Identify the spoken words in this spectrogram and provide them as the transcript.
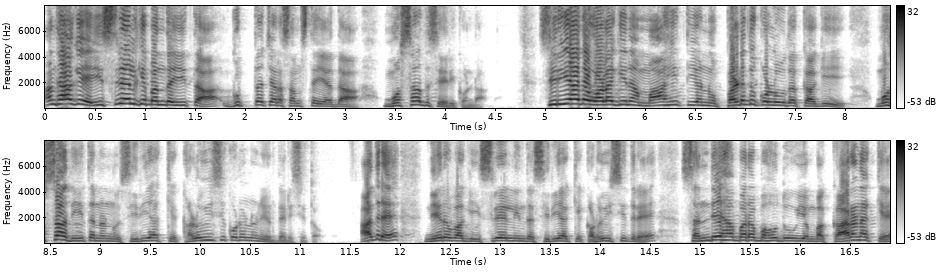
ಅಂದಹಾಗೆ, ಇಸ್ರೇಲ್ಗೆ ಬಂದ ಈತ ಗುಪ್ತಚರ ಸಂಸ್ಥೆಯಾದ ಮೊಸಾದ್ ಸೇರಿಕೊಂಡ. ಸಿರಿಯಾದ ಒಳಗಿನ ಮಾಹಿತಿಯನ್ನು ಪಡೆದುಕೊಳ್ಳುವುದಕ್ಕಾಗಿ ಮೊಸಾದ್ ಈತನನ್ನು ಸಿರಿಯಾಕ್ಕೆ ಕಳುಹಿಸಿಕೊಡಲು ನಿರ್ಧರಿಸಿತು. ಆದರೆ, ನೇರವಾಗಿ ಇಸ್ರೇಲ್ನಿಂದ ಸಿರಿಯಾಕ್ಕೆ ಕಳುಹಿಸಿದರೆ ಸಂದೇಹ ಬರಬಹುದು ಎಂಬ ಕಾರಣಕ್ಕೆ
